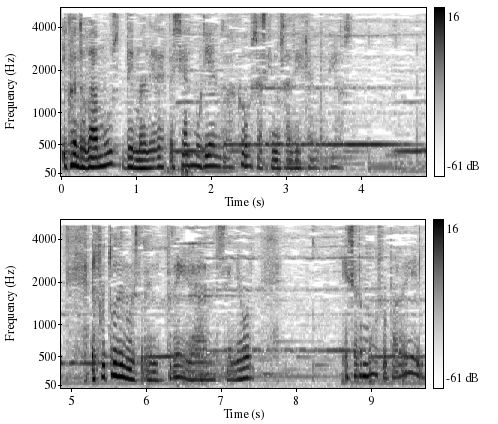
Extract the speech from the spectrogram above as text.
Y cuando vamos de manera especial muriendo a cosas que nos alejan de Dios. El fruto de nuestra entrega al Señor es hermoso para Él.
